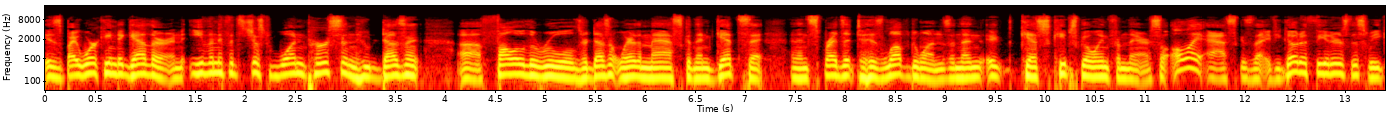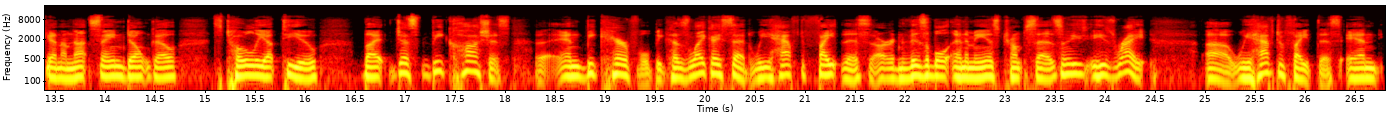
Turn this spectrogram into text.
is by working together. And even if it's just one person who doesn't uh, follow the rules or doesn't wear the mask and then gets it and then spreads it to his loved ones and then it just keeps going from there. So all I ask is that if you go to theaters this weekend, I'm not saying don't go. It's totally up to you but just be cautious uh, and be careful because, like I said, we have to fight this. Our invisible enemy, as Trump says, and he's, he's right. Uh, we have to fight this. And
